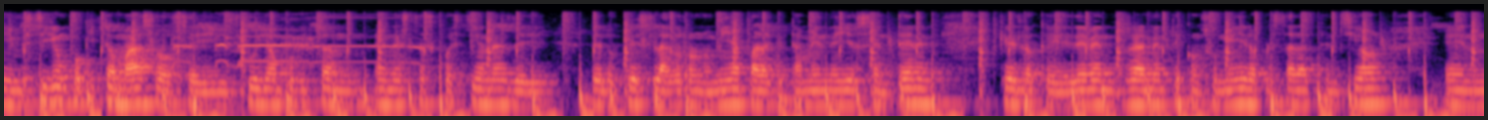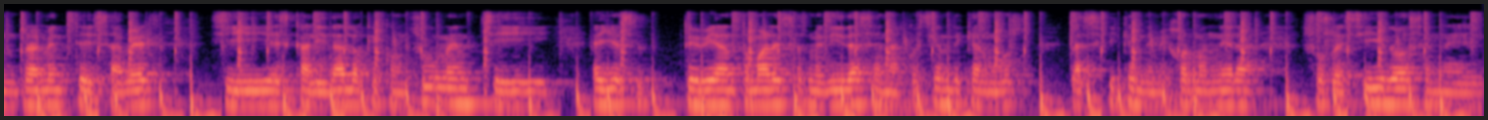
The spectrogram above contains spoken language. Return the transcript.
investigue un poquito más o se instruya un poquito en, estas cuestiones de, de, lo que es la agronomía para que también ellos se enteren qué es lo que deben realmente consumir o prestar atención en realmente saber si es calidad lo que consumen, si ellos debieran tomar esas medidas en la cuestión de que a lo mejor clasifiquen de mejor manera sus residuos, en el,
